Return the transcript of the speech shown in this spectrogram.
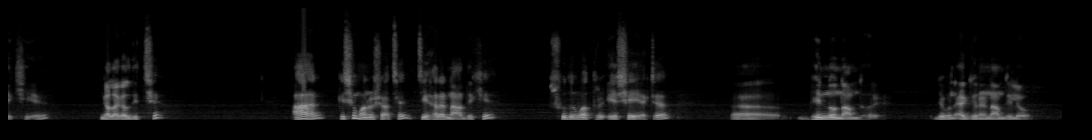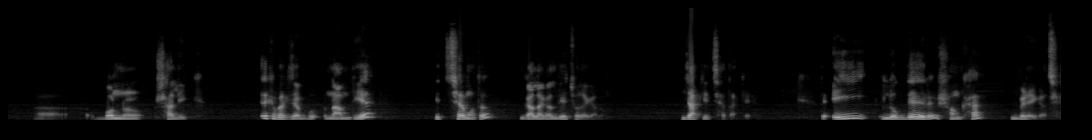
দেখিয়ে গালাগাল দিচ্ছে আর কিছু মানুষ আছে চেহারা না দেখে শুধুমাত্র এসে একটা ভিন্ন নাম ধরে। যেমন একজনের নাম দিল বন্য শালিক। এরকম একটা নাম দিয়ে ইচ্ছা মতো গালাগাল দিয়ে চলে গেল, যাকে ইচ্ছা তাকে। তো এই লোকদের সংখ্যা বেড়ে গেছে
